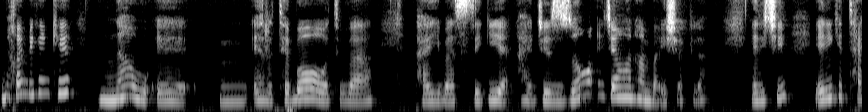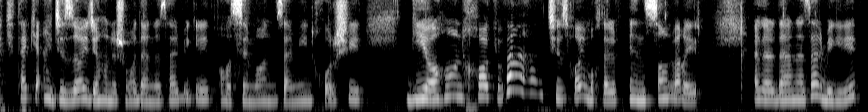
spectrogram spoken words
می‌خوایم بگیم که نوع ارتباط و پیوستگی اجزای جهان هم به این شکله. یعنی چی؟ یعنی که تک تک اجزای جهان شما در نظر بگیرید. آسمان زمین خورشید گیاهان خاک و چیزهای مختلف انسان و غیره. اگر در نظر بگیرید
